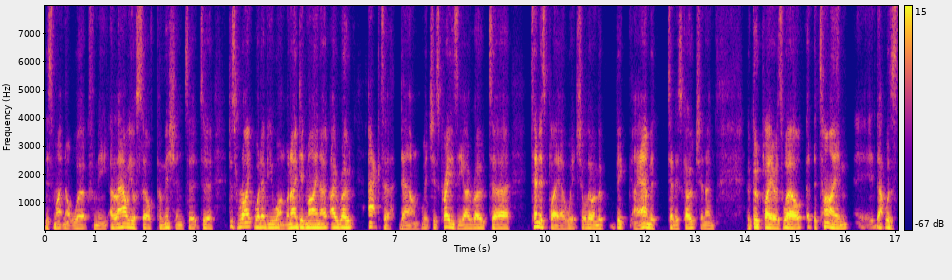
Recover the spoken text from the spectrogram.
this might not work for me. Allow yourself permission to, to just write whatever you want. When I did mine, I, I wrote actor down, which is crazy. I wrote uh, tennis player, which although I'm a big, I am a tennis coach and I'm a good player as well. At the time, eh, that was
